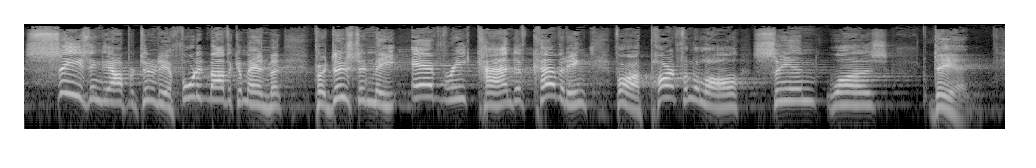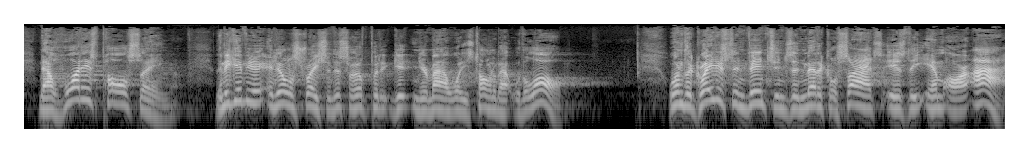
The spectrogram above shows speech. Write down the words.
seizing the opportunity afforded by the commandment, produced in me every kind of coveting, for apart from the law, sin was dead. Now, what is Paul saying? Let me give you an illustration. This will help put it, get in your mind what he's talking about with the law. One of the greatest inventions in medical science is the MRI.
